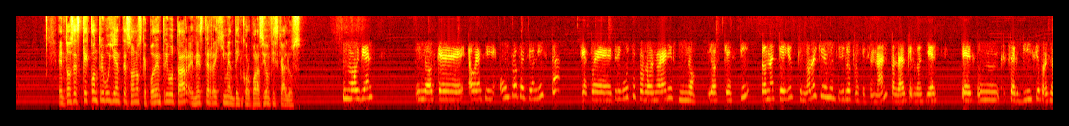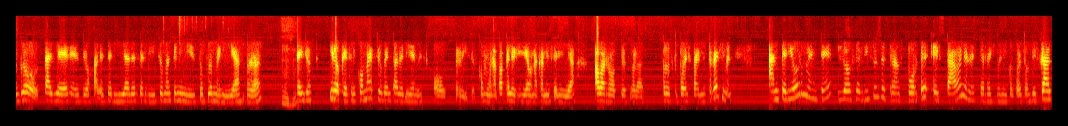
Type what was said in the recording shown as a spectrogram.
Entonces, ¿qué contribuyentes son los que pueden tributar en este régimen de incorporación fiscal, Luz? Muy bien los que, ahora sí, un profesionista que fue tributo por los honorarios, no. Los que sí son aquellos que no requieren un título profesional, ¿verdad? Que no es bien, es un servicio, por ejemplo, talleres de hojaletería, de servicio, mantenimiento, plomería, ¿verdad? Ellos, y lo que es el comercio, venta de bienes o servicios, como una papelería, una carnicería, abarrotes, ¿verdad? Son los que pueden estar en este régimen. Anteriormente, los servicios de transporte estaban en este régimen de incorporación fiscal,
